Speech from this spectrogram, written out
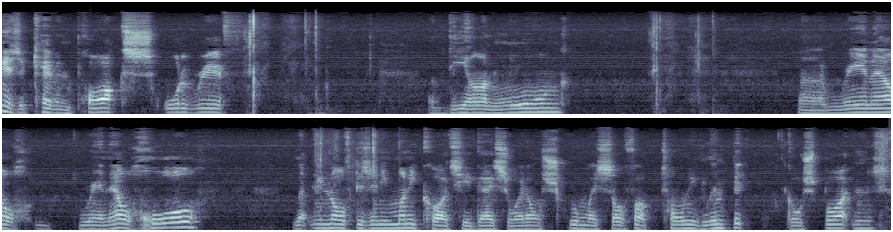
Here's a Kevin Parks autograph of Dion Long. Uh, Rannell, Rannell Hall. Let me know if there's any money cards here, guys, so I don't screw myself up. Tony Lippett, go Spartans.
